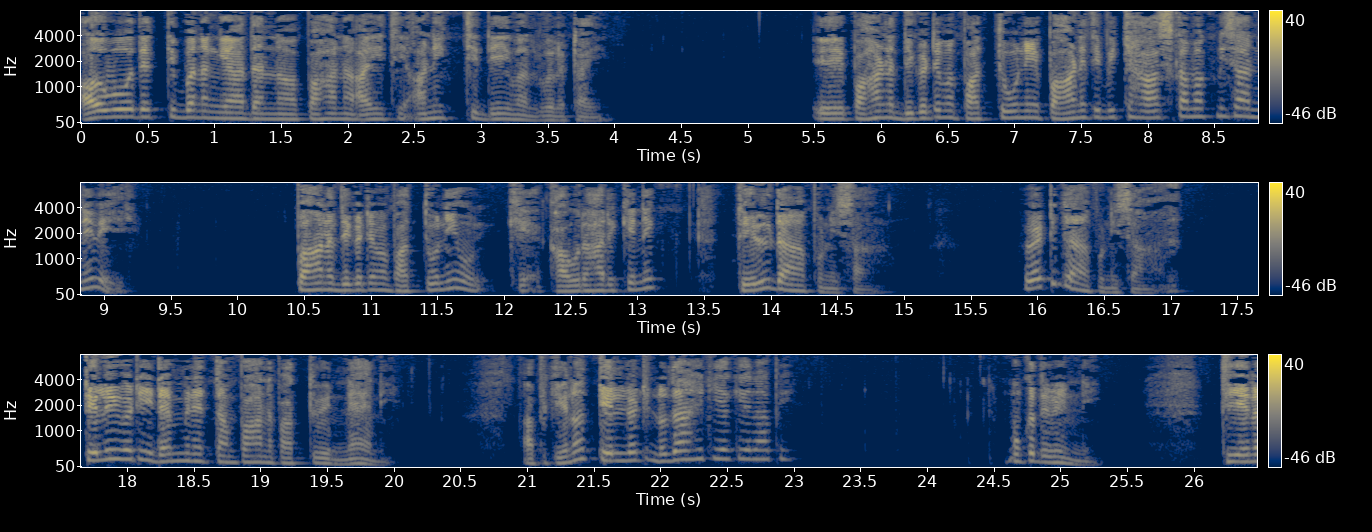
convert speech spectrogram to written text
අවබෝධයක් තිබ්බනම් එයා දන්නවා පහන අයිති අනිත්‍ය දේවල් වලටයි. ඒ පහන දිගටම පත් වුණේ පහනේ තිබිච්ච හාස්කමක් නිසා නෙවෙයි. පහන දිගටම පත් වුණේ කවුරු හරි කෙනෙක් තෙල් දාපු නිසා. වැටි දාපු නිසා. තෙලි වැටි දැම්මේ නැත්තම් පහන පත් වෙන්නේ නැහනේ. අපි කියනවා තෙල් වැටි නොදා හිටියා කියලා අපි. මොකද වෙන්නේ? තියෙන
